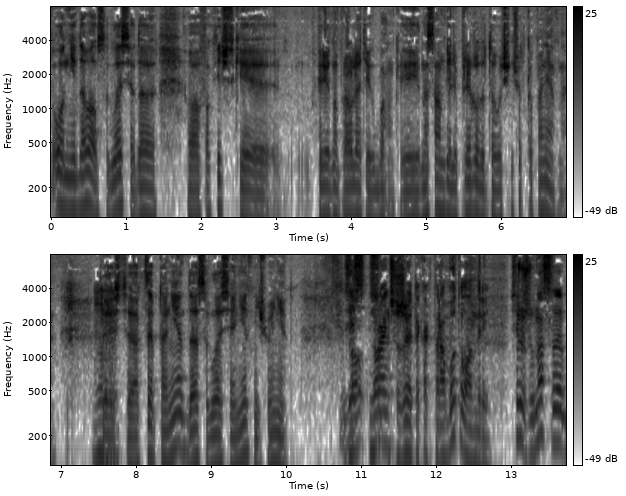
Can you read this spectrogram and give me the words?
он не давал согласия да, э, фактически перенаправлять их в банк. И на самом деле природа это очень четко понятная. Mm-hmm. То есть акцепта нет, да, согласия нет, ничего нет. Здесь... Но, но раньше же это как-то работало, Андрей? Сережа, у нас э,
